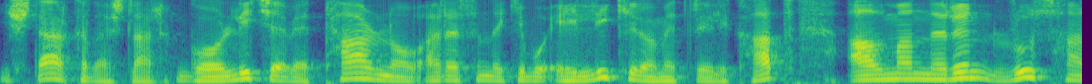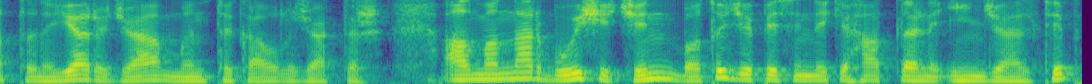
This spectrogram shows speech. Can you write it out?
İşte arkadaşlar Gorlice ve Tarnov arasındaki bu 50 kilometrelik hat Almanların Rus hattını yaracağı mıntıka olacaktır. Almanlar bu iş için Batı cephesindeki hatlarını inceltip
